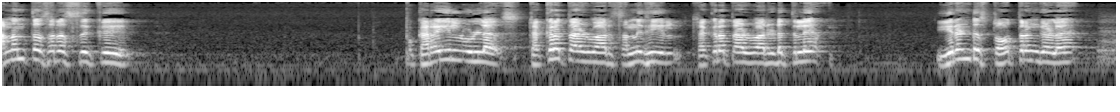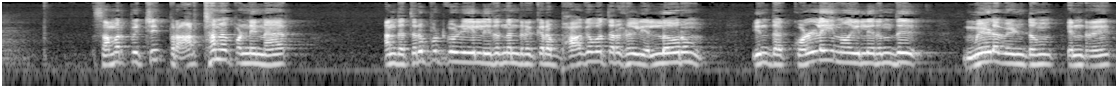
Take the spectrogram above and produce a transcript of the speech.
அனந்த சரஸுக்கு கரையில் உள்ள சக்கரத்தாழ்வார் சந்நிதியில் சக்கரத்தாழ்வாரிடத்திலே இரண்டு ஸ்தோத்திரங்களை சமர்ப்பித்து பிரார்த்தனை பண்ணினார். அந்த திருப்புட்குழியில் இருந்திருக்கிற பாகவதர்கள் எல்லோரும் இந்த கொள்ளை நோயிலிருந்து மீள வேண்டும் என்று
